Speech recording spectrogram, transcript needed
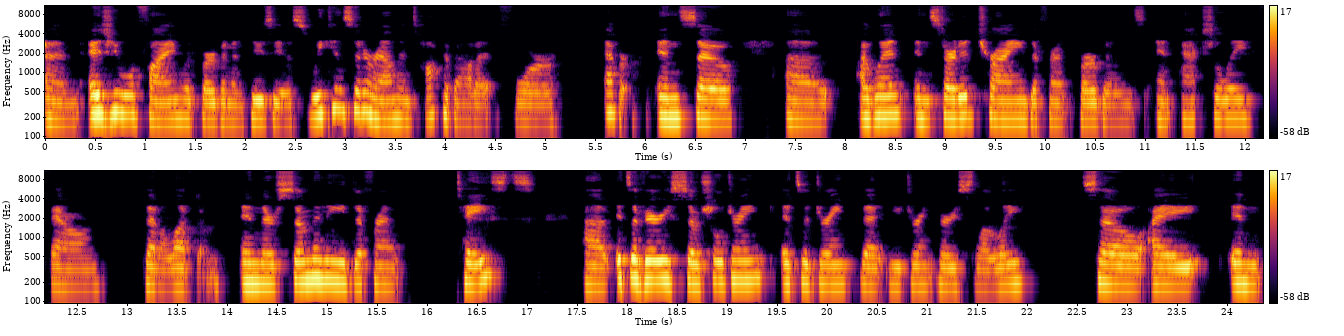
um, as you will find with bourbon enthusiasts, we can sit around and talk about it for ever. And so, uh, I went and started trying different bourbons and actually found that I loved them. And there's so many different tastes. Uh, it's a very social drink. It's a drink that you drink very slowly. So I, and,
